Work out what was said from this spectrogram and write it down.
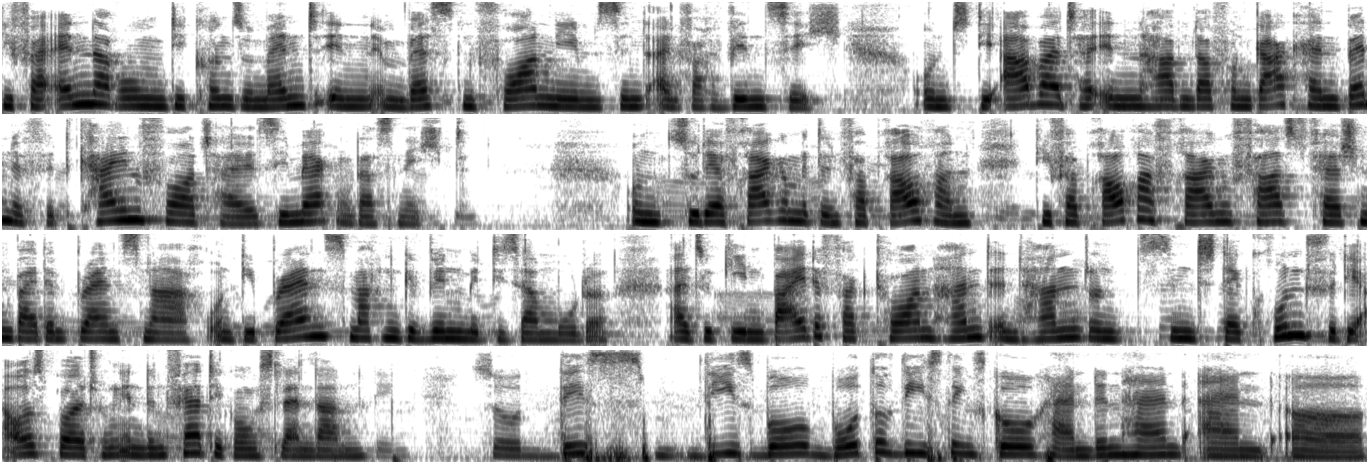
Die Veränderungen, die KonsumentInnen im Westen vornehmen, sind einfach winzig. Und die ArbeiterInnen haben davon gar keinen Benefit, keinen Vorteil. Sie merken das nicht. Und zu der Frage mit den Verbrauchern. Die Verbraucher fragen Fast Fashion bei den Brands nach und die Brands machen Gewinn mit dieser Mode. Also gehen beide Faktoren Hand in Hand und sind der Grund für die Ausbeutung in den Fertigungsländern. So this, these bo both of these things go hand in hand, and uh,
